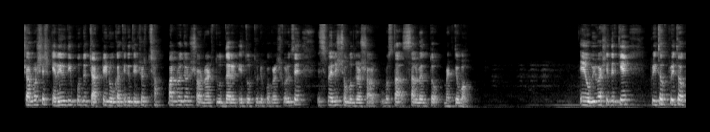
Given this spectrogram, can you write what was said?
সর্বশেষ ক্যানেরি দ্বীপপুঞ্জের চারটি নৌকা থেকে তিনশো ছাপ্পান্ন জন শরণার্থী উদ্ধারের এই তথ্যটি প্রকাশ করেছে স্প্যানিশ সমুদ্র সংস্থা সালভেন্তো ম্যাক্টিমম এই অভিবাসীদেরকে পৃথক পৃথক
